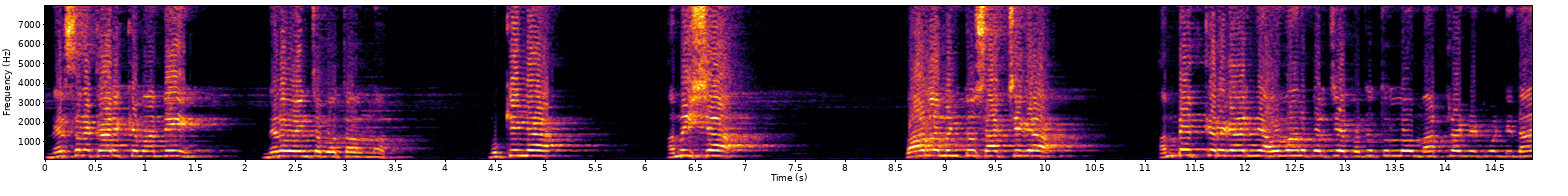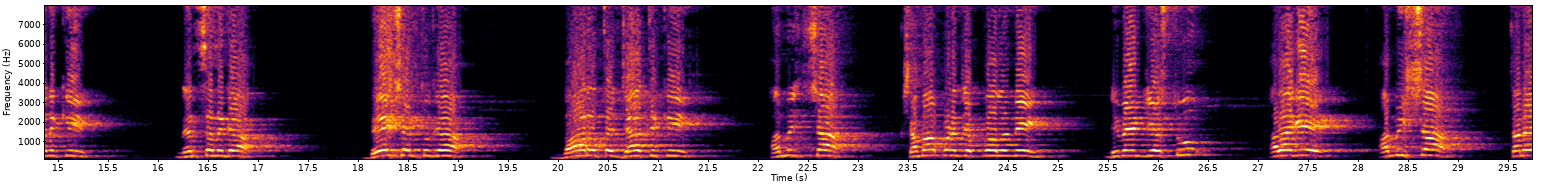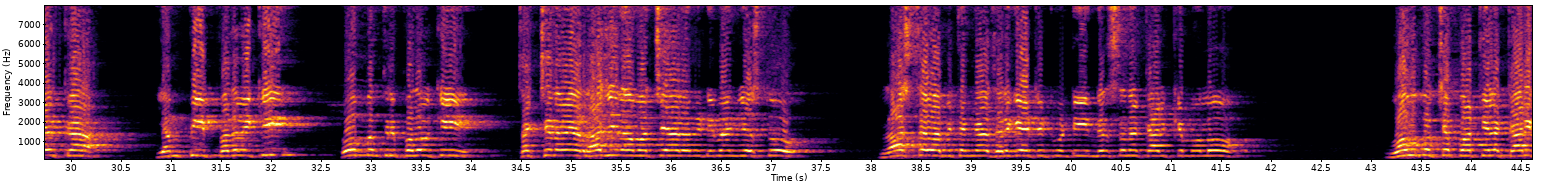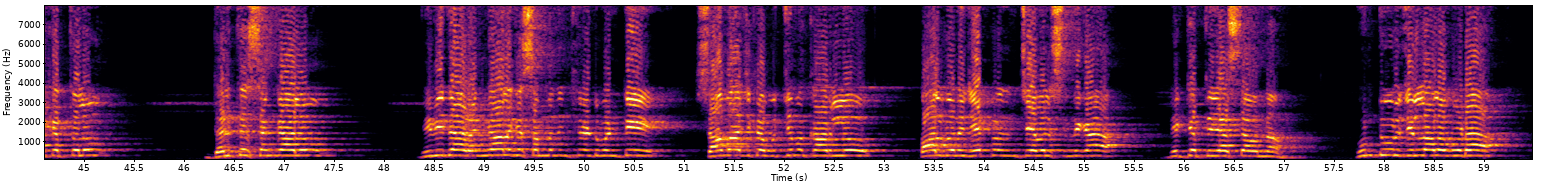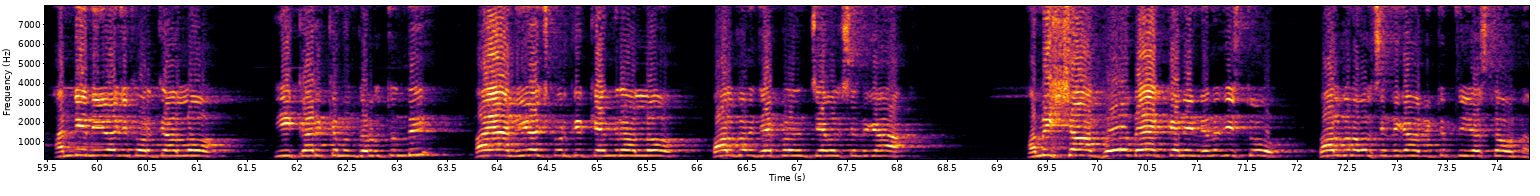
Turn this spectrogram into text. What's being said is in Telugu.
నిరసన కార్యక్రమాన్ని నిర్వహించబోతా ఉన్నాం. ముఖ్యంగా అమిత్ షా పార్లమెంటు సాక్షిగా అంబేద్కర్ గారిని అవమానపరిచే పద్ధతుల్లో మాట్లాడినటువంటి దానికి నిరసనగా బేషరతుగా భారత జాతికి అమిత్ షా క్షమాపణ చెప్పాలని డిమాండ్ చేస్తూ అలాగే అమిత్ షా తన యొక్క ఎంపీ పదవికి హోంమంత్రి పదవికి తక్షణమే రాజీనామా చేయాలని డిమాండ్ చేస్తూ రాష్ట్ర వ్యాపితంగా జరిగేటటువంటి నిరసన కార్యక్రమంలో వామపక్ష పార్టీల కార్యకర్తలు దళిత సంఘాలు వివిధ రంగాలకు సంబంధించినటువంటి సామాజిక ఉద్యమకారులు పాల్గొని జయప్రదం చేయవలసిందిగా విజ్ఞప్తి చేస్తా ఉన్నాం. గుంటూరు జిల్లాలో కూడా అన్ని నియోజకవర్గాల్లో ఈ కార్యక్రమం జరుగుతుంది. ఆయా నియోజకవర్గ కేంద్రాల్లో పాల్గొని జయప్రదం చేయవలసిందిగా అమిత్ షా గో బ్యాక్ అని నినదిస్తూ పాల్గొనవలసిందిగా విజ్ఞప్తి చేస్తా ఉన్నాం.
